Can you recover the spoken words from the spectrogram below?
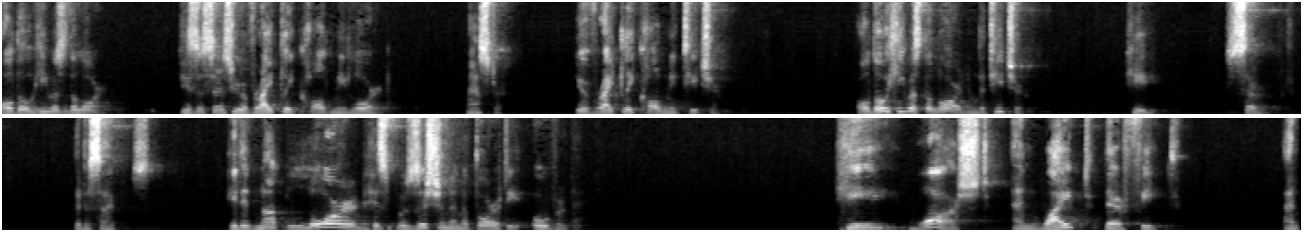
Although he was the Lord, Jesus says, You have rightly called me Lord, Master. You have rightly called me teacher. Although he was the Lord and the teacher, he served the disciples. He did not lord his position and authority over them. He washed and wiped their feet, an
